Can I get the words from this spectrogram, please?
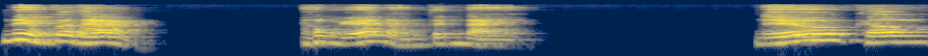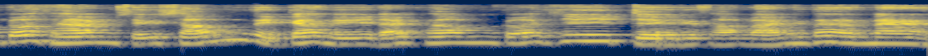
Nếu không có tham, không ghé là hành tinh này nếu không có tham sự sống thì các vị đã không có duy trì được thọ mạng tới hôm nay.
